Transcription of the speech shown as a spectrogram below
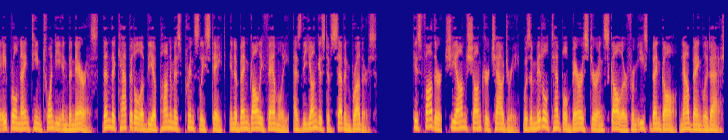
April 1920 in Benares, then the capital of the eponymous princely state, in a Bengali family, as the youngest of seven brothers. His father, Shyam Shankar Chowdhury, was a Middle Temple barrister and scholar from East Bengal now Bangladesh.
